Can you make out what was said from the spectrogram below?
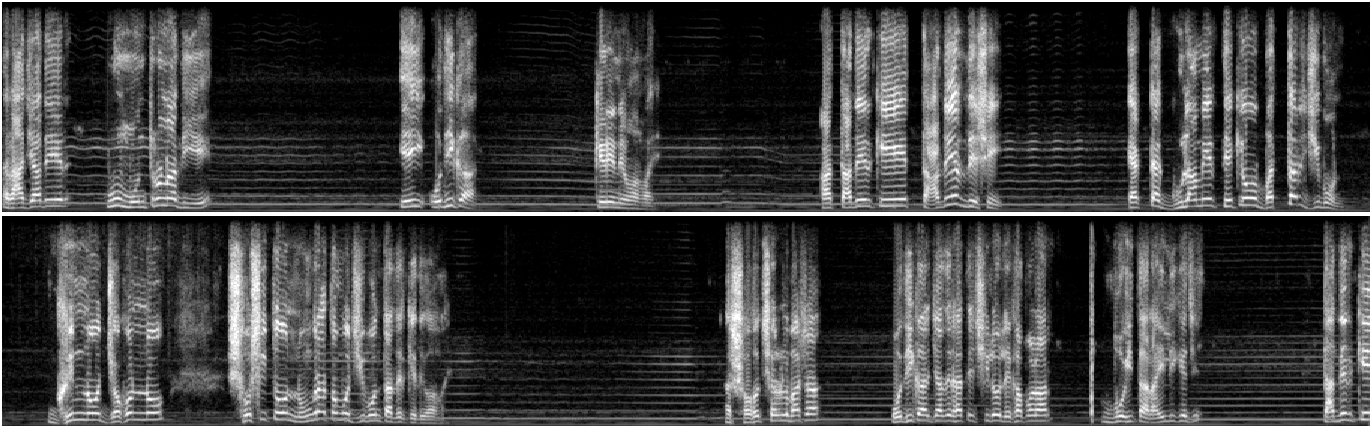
রাজাদের কুমন্ত্রণা দিয়ে এই অধিকার কেড়ে নেওয়া হয়। আর তাদেরকে তাদের দেশে একটা গুলামের থেকেও বাত্তার জীবন, ঘৃণ্য, জঘন্য, শোষিত, নোংরাতম জীবন তাদেরকে দেওয়া হয়। আর সহজ সরল ভাষা, অধিকার যাদের হাতে ছিল লেখাপড়ার বই তারাই লিখেছে। তাদেরকে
